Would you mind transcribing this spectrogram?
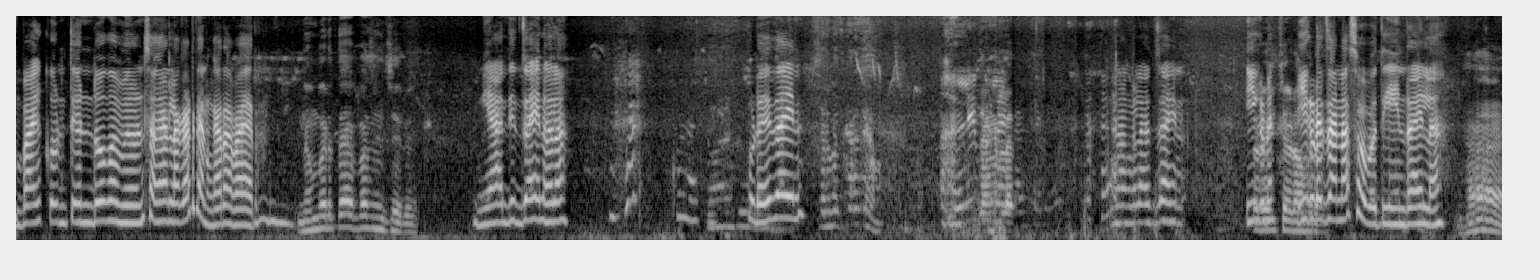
बायको ते दोघं मिळून सगळ्यांना काढतात ना घराबाहेर. नंबर तर पासून सुरू. मी आधीच जाईन मला पुढे जाईन. चांगला. चांगलाच जाईन. इकडे इकडे जाणार सोबत येईन राहायला हा.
